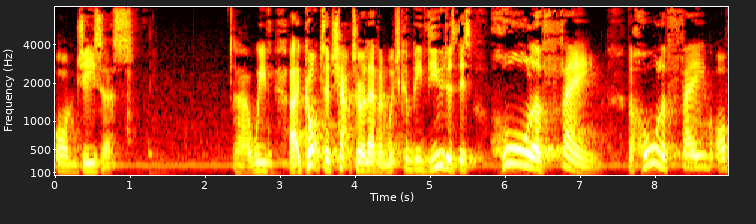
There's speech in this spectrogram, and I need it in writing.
on Jesus. Uh, we've uh, got to chapter 11, which can be viewed as this hall of fame, the hall of fame of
